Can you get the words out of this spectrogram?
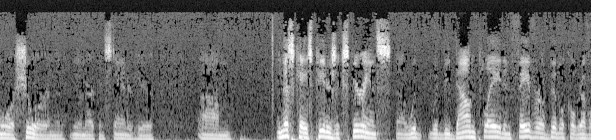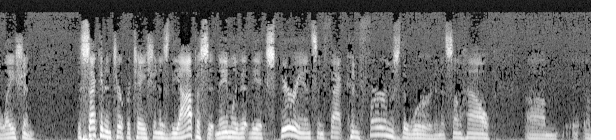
more sure in the New American Standard here. Um, in this case, Peter's experience uh, would, would be downplayed in favor of biblical revelation. The second interpretation is the opposite, namely that the experience, in fact, confirms the word and it's somehow um, a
